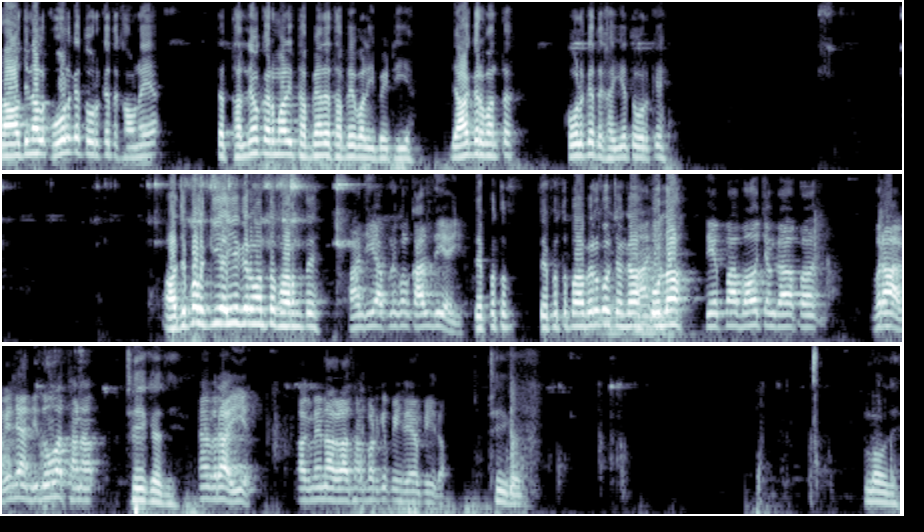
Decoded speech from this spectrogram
ਨਾਲ ਦੀ ਨਾਲ ਖੋਲ ਕੇ ਤੋੜ ਕੇ ਦਿਖਾਉਣੇ ਆ। ਤੇ ਥੱਲਿਓਂ ਕਰਮ ਵਾਲੀ ਥੱਬਿਆਂ ਦੇ ਥੱਬੇ ਵਾਲੀ ਬੈਠੀ ਆ। ਜਾ ਗੁਰਵੰਤ ਖੋਲ ਕੇ ਦਿਖਾਈਏ ਤੋੜ ਕੇ। ਅੱਜ ਭਲਕੀ ਆਈਏ ਗੁਰਵੰਤ ਫਾਰਮ ਤੇ? ਹਾਂਜੀ ਆਪਣੇ ਕੋਲ ਕੱਲ ਦੀ ਆਈ। ਤਿਪ ਤ- ਤਿਪ ਤਪਾ ਬਿਲਕੁਲ ਚੰਗਾ। ਹਾਂਜੀ। ਪੋਲਾ ਤੇ ਆਪਾਂ ਬਹੁਤ ਚੰਗਾ ਆਪਾਂ ਵਰਾ ਕੇ ਲਿਆਂਦੀ ਦੋ ਹੱਥਾਂ ਨਾਲ। ਠੀਕ ਹੈ ਜੀ। ਐ ਵਰਾਈ ਹੈ। ਅਗਲੇ ਨਾਲ ਅਗਲਾ ਥਣ ਫੜ ਕੇ ਪਿਛਲੇ ਨਾਲ ਪਿਛਲਾ ਠੀਕ ਹੈ ਜੀ। ਲਓ ਜੀ।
